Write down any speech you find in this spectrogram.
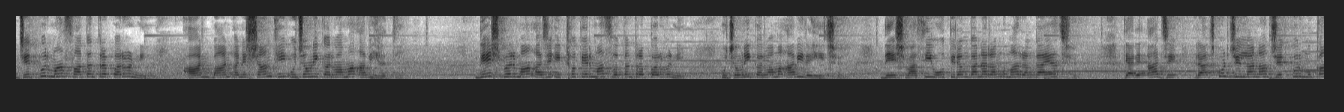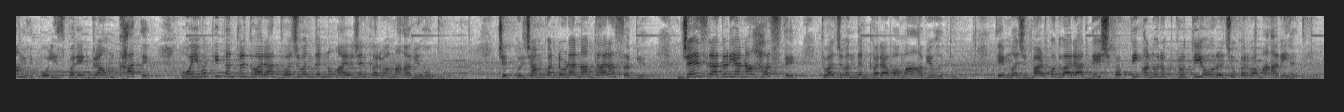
જેતપુરમાં સ્વાતંત્ર્ય પર્વની આન બાન અને શાનથી ઉજવણી કરવામાં આવી હતી. દેશભરમાં આજે ઇઠ્ઠોતેરમાં સ્વતંત્ર પર્વની ઉજવણી કરવામાં આવી રહી છે. દેશવાસીઓ તિરંગાના રંગમાં રંગાયા છે. ત્યારે આજે રાજકોટ જિલ્લાના જેતપુર મુકામે પોલીસ પરેડ ગ્રાઉન્ડ ખાતે વહીવટી તંત્ર દ્વારા ધ્વજવંદનનું આયોજન કરવામાં આવ્યું હતું. જેતપુર જામકંડોળાના ધારાસભ્ય જયેશ રાદડિયાના હસ્તે ધ્વજવંદન કરાવવામાં આવ્યું હતું. તેમજ બાળકો દ્વારા દેશભક્તિ અનુરૂપ કૃતિઓ રજૂ કરવામાં આવી હતી.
